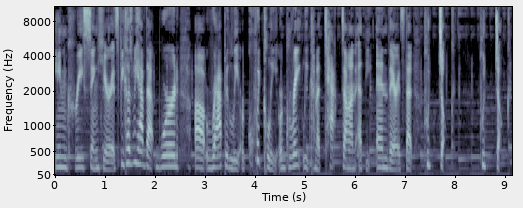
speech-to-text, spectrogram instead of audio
increasing here. It's because we have that word uh, rapidly or quickly or greatly kind of tacked on at the end there. It's that 부쩍, 부쩍.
